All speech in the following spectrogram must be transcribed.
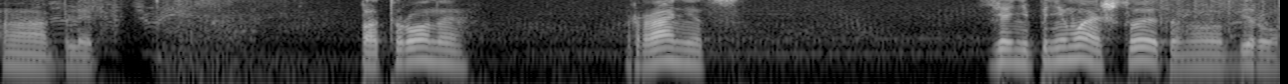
А, блядь. Патроны. Ранец. Я не понимаю, что это, но беру.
